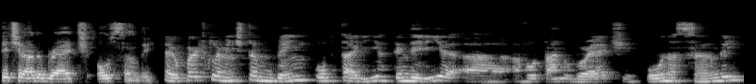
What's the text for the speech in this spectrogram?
ter tirado Brett ou Sunday. É, eu particularmente também optaria, tenderia a, a votar no Brett ou na Sunday,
